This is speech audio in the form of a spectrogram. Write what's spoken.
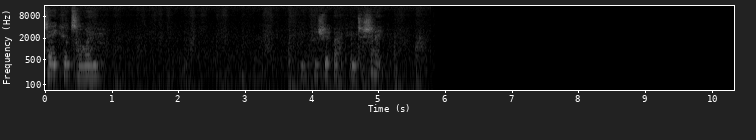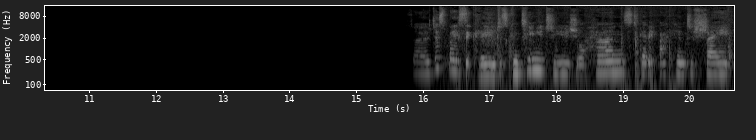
take your time and push it back into shape. So just basically just continue to use your hands to get it back into shape.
